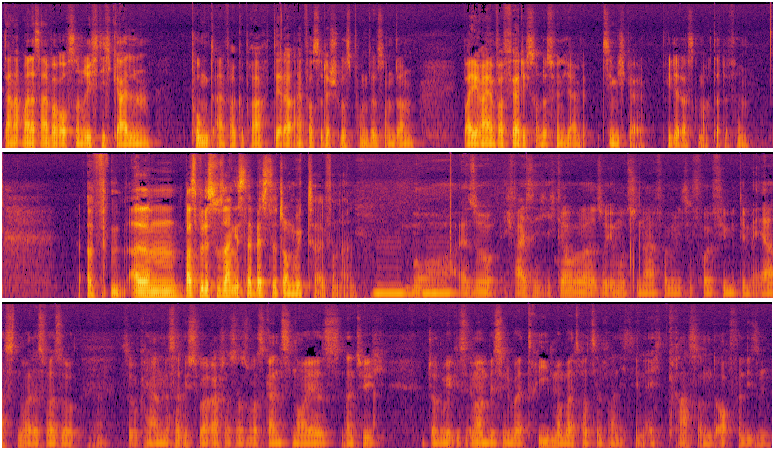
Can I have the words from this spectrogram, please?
dann hat man das einfach auf so einen richtig geilen Punkt einfach gebracht, der da einfach so der Schlusspunkt ist und dann war die Reihe einfach fertig so und das finde ich ziemlich geil wie der das gemacht hat, der Film. Äh, ähm, was würdest du sagen, ist der beste John Wick-Teil von allen? Boah, also ich weiß nicht, ich glaube, so emotional verbinde ich so voll viel mit dem ersten, weil das war so, ja. so, keine Ahnung, das hat mich so überrascht, das war so was ganz Neues. Natürlich, John Wick ist immer ein bisschen übertrieben, aber trotzdem fand ich den echt krass und auch von diesen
